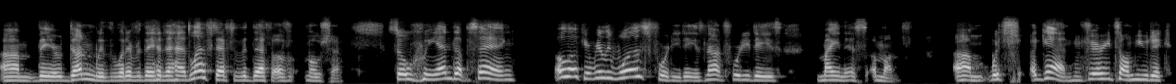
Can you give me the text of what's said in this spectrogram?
um, they are done with whatever they had had left after the death of Moshe. So we end up saying, oh, look, it really was 40 days, not 40 days minus a month. Um, which again, very Talmudic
